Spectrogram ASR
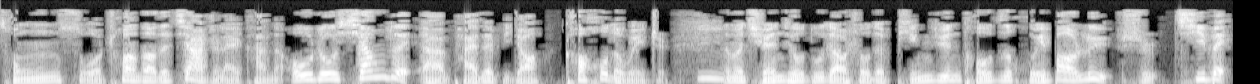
从所创造的价值来看呢，欧洲相对啊、排在比较靠后的位置。嗯那么全球独角兽的平均投资回报率是七倍，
